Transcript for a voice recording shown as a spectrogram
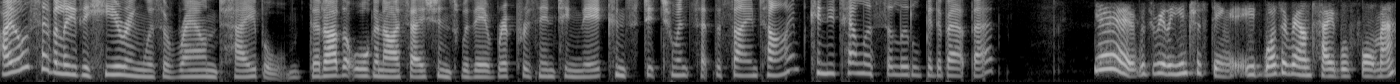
I also believe the hearing was a round table, that other organisations were there representing their constituents at the same time. Can you tell us a little bit about that? Yeah, it was really interesting. It was a round table format,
